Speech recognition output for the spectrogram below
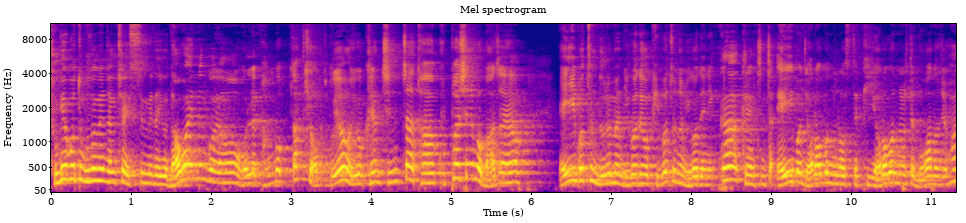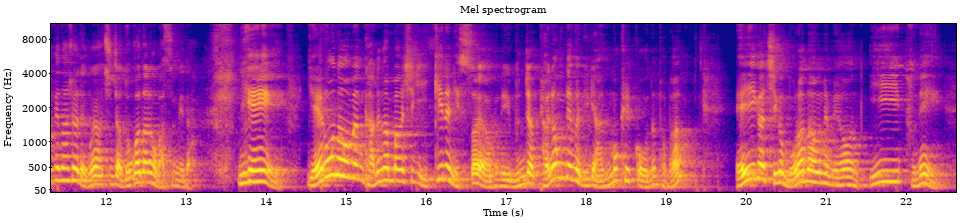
두 개 버튼 구성된 장치가 있습니다. 이거 나와 있는 거요. 원래 방법 딱히 없고요. 이거 그냥 진짜 다 곱하시는 거 맞아요. A 버튼 누르면 이거 되고 B 버튼 누르면 이거 되니까 그냥 진짜 A 번 여러 번 눌렀을 때 B 여러 번 눌렀을 때 뭐가 나오는지 확인하셔야 되고요. 진짜 노가다는 거 맞습니다. 이게 예로 나오면 가능한 방식이 있기는 있어요. 근데 이 문제가 변형되면 이게 안 먹힐 거거든. 봐봐. A가 지금 뭐라 나오냐면 2분의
